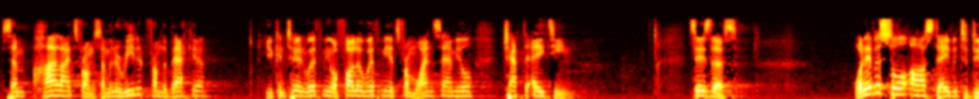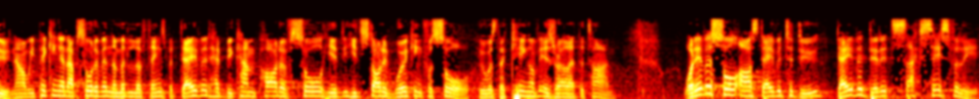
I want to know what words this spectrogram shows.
some highlights from. So I'm going to read it from the back here. You can turn with me or follow with me. It's from 1 Samuel chapter 18. It says this Whatever Saul asked David to do, now we're picking it up sort of in the middle of things, but David had become part of Saul. He'd, he'd started working for Saul, who was the king of Israel at the time. Whatever Saul asked David to do, David did it successfully.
